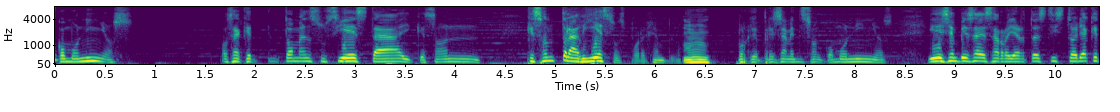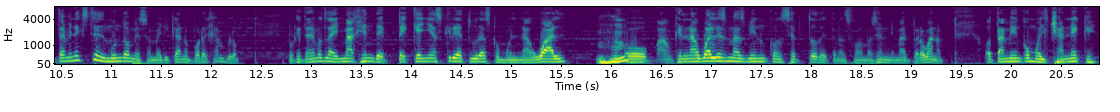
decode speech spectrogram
como niños. O sea, que toman su siesta y que son que son traviesos, por ejemplo. Porque precisamente son como niños. Y ahí se empieza a desarrollar toda esta historia que también existe en el mundo mesoamericano, por ejemplo. Porque tenemos la imagen de pequeñas criaturas como el nahual, o aunque el nahual es más bien un concepto de transformación animal, pero bueno, o también como el chaneque,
